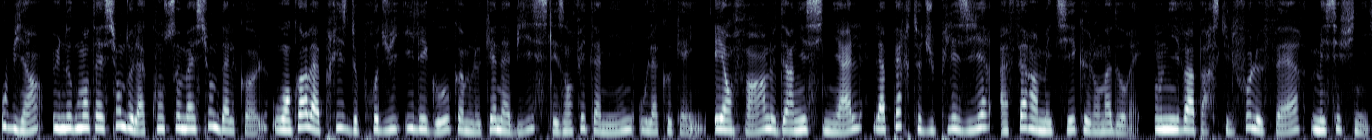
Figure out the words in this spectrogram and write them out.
ou bien une augmentation de la consommation d'alcool, ou encore la prise de produits illégaux comme le cannabis, les amphétamines ou la cocaïne. Et enfin, le dernier signal, la perte du plaisir à faire un métier que l'on adorait. On y va parce qu'il faut le faire, mais c'est fini.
